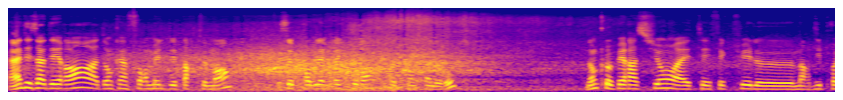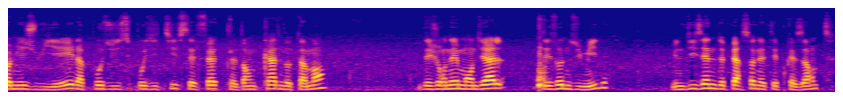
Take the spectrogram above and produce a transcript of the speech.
Un des adhérents a donc informé le département de ce problème récurrent sur notre tronçon de route. Donc l'opération a été effectuée le mardi 1er juillet. La pose du dispositif s'est faite dans le cadre notamment des journées mondiales des zones humides. Une dizaine de personnes étaient présentes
